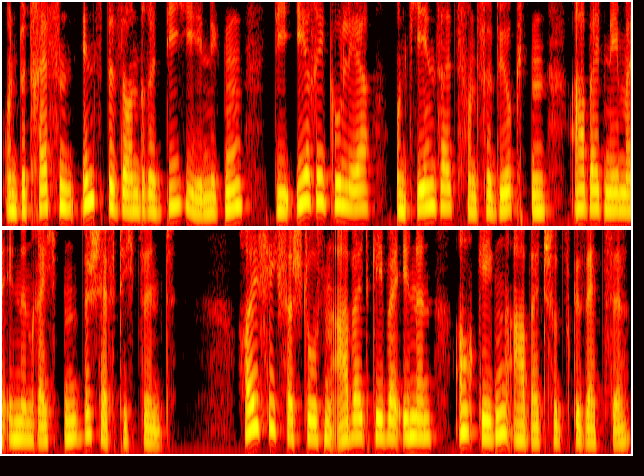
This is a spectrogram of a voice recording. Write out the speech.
und betreffen insbesondere diejenigen, die irregulär und jenseits von verbürgten Arbeitnehmerinnenrechten beschäftigt sind. Häufig verstoßen Arbeitgeberinnen auch gegen Arbeitsschutzgesetze.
